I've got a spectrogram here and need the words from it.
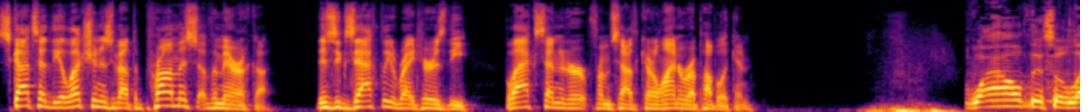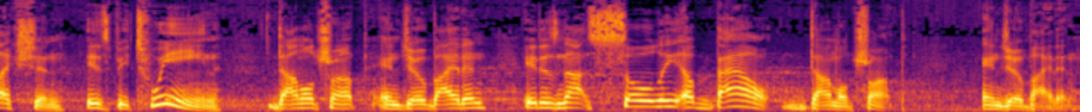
Scott said the election is about the promise of America. This is exactly right. Here is the black senator from South Carolina, Republican. While this election is between Donald Trump and Joe Biden, it is not solely about Donald Trump and Joe Biden.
